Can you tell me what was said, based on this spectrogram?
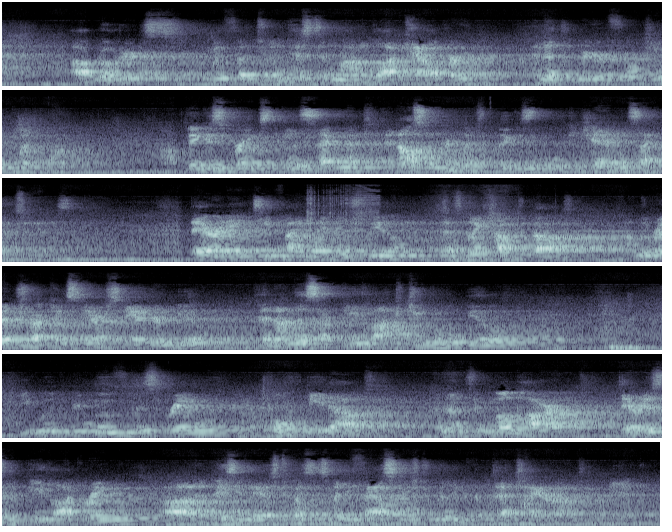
uh, rotors with a twin piston monoblock caliper, and at the rear 14.1. Uh, biggest brakes in the segment, and also pretty much the biggest can jam inside those wheels. They are an 18 by 9 inch wheel, as Mike talked about. On the red truck, you'll see our standard wheel, and on this, our bead-lock tunable wheel. You would remove this ring, pull the bead out, and then through Mopar, there is the bead-lock ring. Uh, it basically has twice as many fasteners to really grip that tire onto the vehicle.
